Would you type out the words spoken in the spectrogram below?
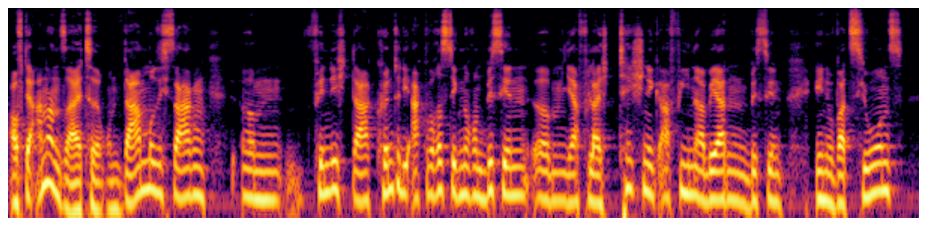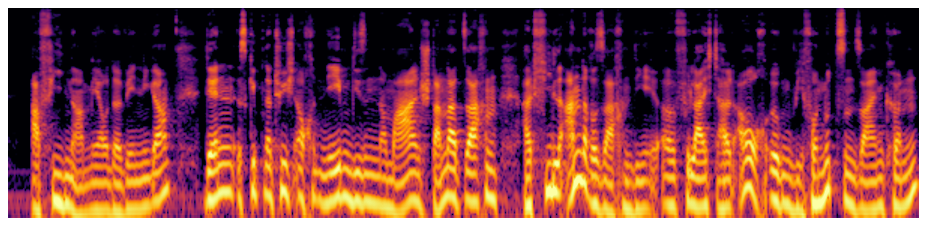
Auf der anderen Seite, und da muss ich sagen, ähm, finde ich, da könnte die Aquaristik noch ein bisschen, ähm, ja, vielleicht technikaffiner werden, ein bisschen innovationsaffiner, mehr oder weniger. Denn es gibt natürlich auch neben diesen normalen Standardsachen halt viele andere Sachen, die äh, vielleicht halt auch irgendwie von Nutzen sein können.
